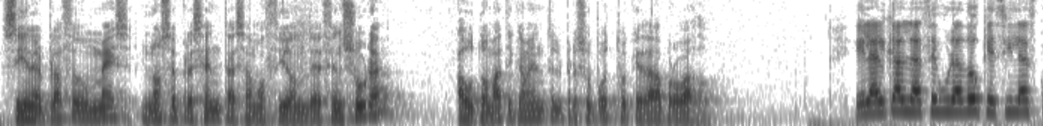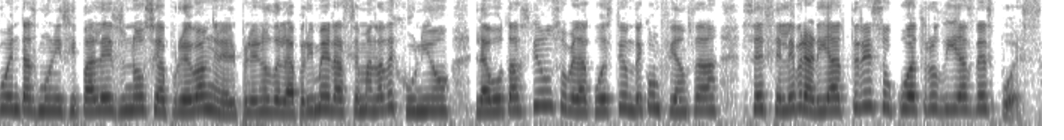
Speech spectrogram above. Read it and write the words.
Si en el plazo de un mes no se presenta esa moción de censura, automáticamente el presupuesto queda aprobado. El alcalde ha asegurado que si las cuentas municipales no se aprueban en el pleno de la primera semana de junio, la votación sobre la cuestión de confianza se celebraría tres o cuatro días después.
